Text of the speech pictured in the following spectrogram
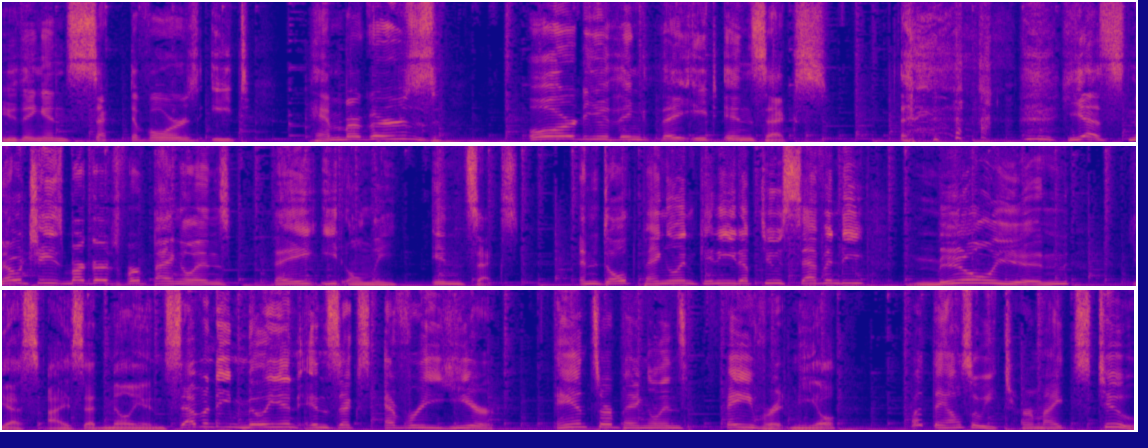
Do you think insectivores eat hamburgers? Or do you think they eat insects? yes, no cheeseburgers for pangolins. They eat only insects. An adult pangolin can eat up to 70 million. Yes, I said million. 70 million insects every year. Ants are pangolins' favorite meal, but they also eat termites too.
